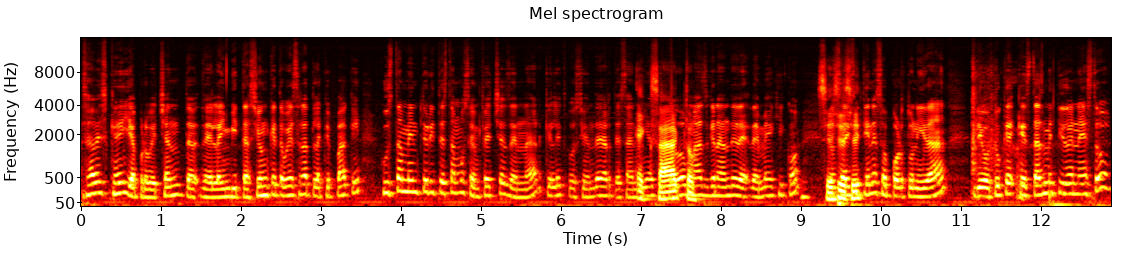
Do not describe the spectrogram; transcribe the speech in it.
¿Sabes qué? Y aprovechando de, la invitación que te voy a hacer a Tlaquepaque, justamente ahorita estamos en fechas de NAR, que es la exposición de artesanías todo más grande de, de México. Sí, Entonces, sí, ahí si sí. tienes oportunidad, digo, tú que, que estás metido en esto,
